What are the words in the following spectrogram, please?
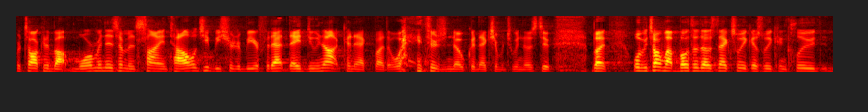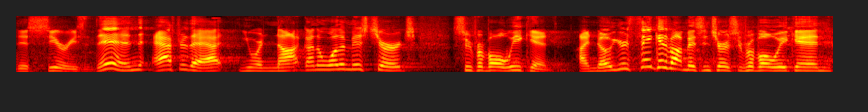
We're talking about Mormonism and Scientology. Be sure to be here for that. They do not connect, by the way. There's no connection between those two. But we'll be talking about both of those next week as we conclude this series. Then, after that, you are not going to want to miss church Super Bowl weekend. I know you're thinking about missing church Super Bowl weekend,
